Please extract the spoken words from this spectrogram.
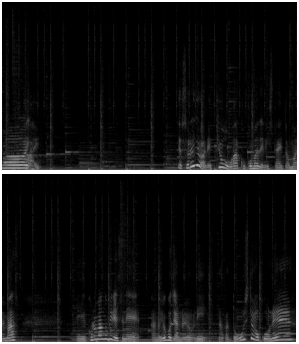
はいはいじゃあそれではね今日はここまでにしたいと思います。えー、この番組ですねあのヨコちゃんのようになんかどうしてもこうね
